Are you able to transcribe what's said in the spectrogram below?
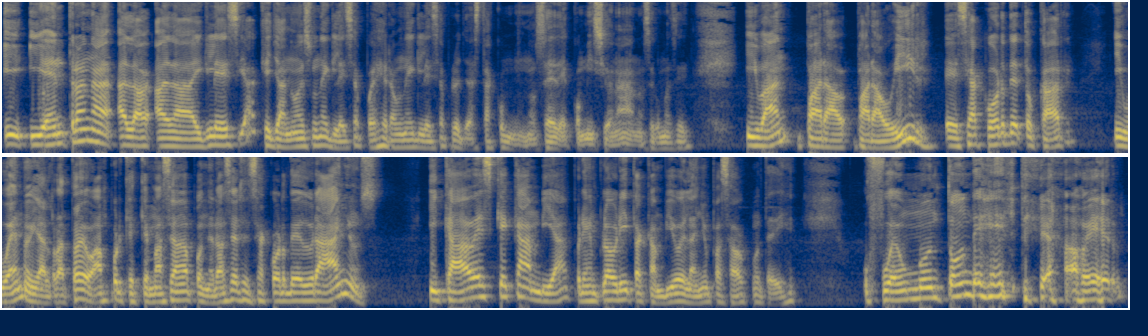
y, entran a, la, iglesia, que ya no es una iglesia, pues era una iglesia, pero ya está como, no sé, decomisionada, no sé cómo decir, y van para, para oír ese acorde tocar y bueno, y al rato de van, porque ¿qué más se van a poner a hacer? Ese acorde dura años. Y cada vez que cambia, por ejemplo, ahorita cambió el año pasado, como te dije, fue un montón de gente a ver,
